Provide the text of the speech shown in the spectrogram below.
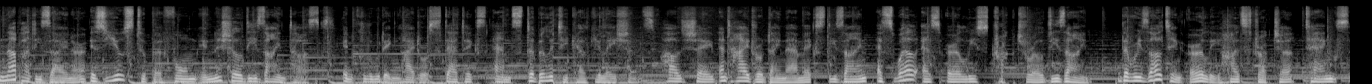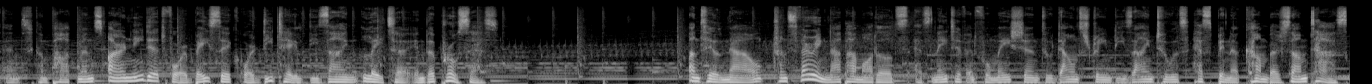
NAPA Designer is used to perform initial design tasks, including hydrostatics and stability calculations, hull shape and hydrodynamics design, as well as early structural design. The resulting early hull structure, tanks and compartments are needed for basic or detailed design later in the process. Until now, transferring NAPA models as native information to downstream design tools has been a cumbersome task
